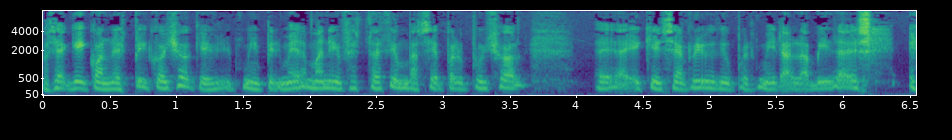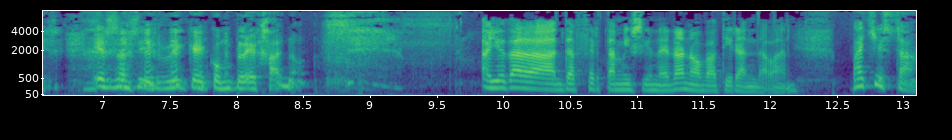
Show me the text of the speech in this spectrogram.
o sigui que quan explico això, que mi primera manifestació va ser pel Pujol, eh, que se riu diu, pues mira, la vida és, és, és així rica i compleja, no? Allò de, de fer-te missionera no va tirar endavant. Vaig estar,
